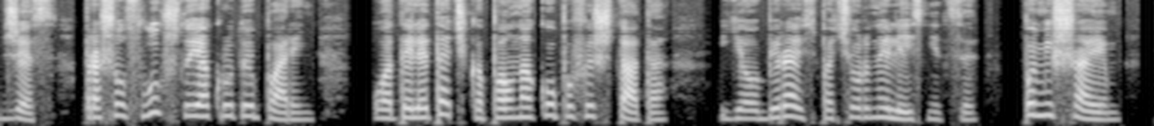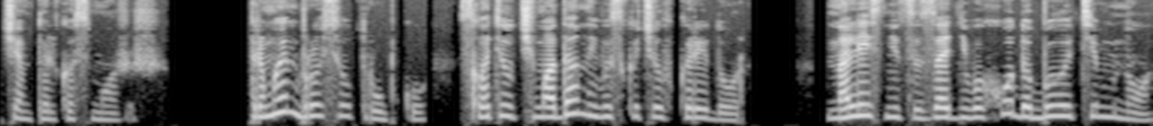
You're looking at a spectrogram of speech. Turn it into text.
«Джесс, прошел слух, что я крутой парень. У отеля «Тачка» полна копов из штата. Я убираюсь по черной лестнице. Помешаем, чем только сможешь». Тремен бросил трубку, схватил чемодан и выскочил в коридор. На лестнице заднего хода было темно.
